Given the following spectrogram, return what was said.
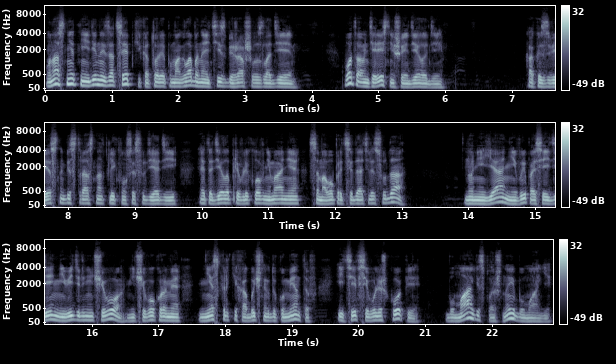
«У нас нет ни единой зацепки, которая помогла бы найти сбежавшего злодея. Вот вам интереснейшее дело, Ди». Как известно, бесстрастно откликнулся судья Ди, это дело привлекло внимание самого председателя суда – но ни я, ни вы по сей день не видели ничего, ничего кроме нескольких обычных документов, и те всего лишь копии. Бумаги, сплошные бумаги.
